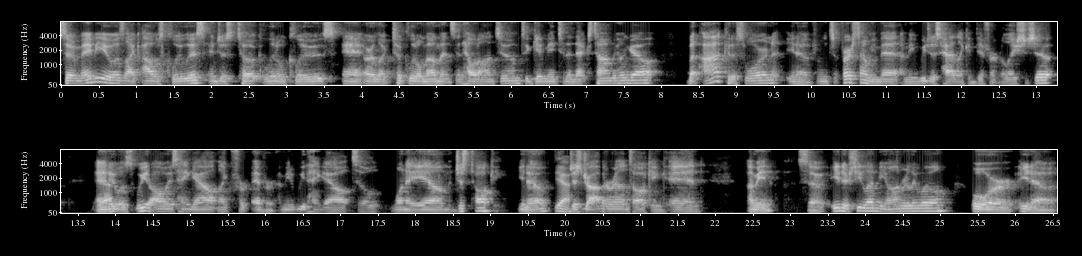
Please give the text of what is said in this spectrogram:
So maybe it was like I was clueless and just took little clues and or like took little moments and held on to them to get me to the next time we hung out. But I could have sworn, you know, from the first time we met, I mean, we just had like a different relationship. And yeah. it was we'd always hang out like forever. I mean, we'd hang out till 1 a.m. just talking, you know? Yeah. Just driving around talking. And I mean, so either she led me on really well or, you know,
